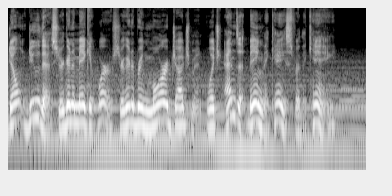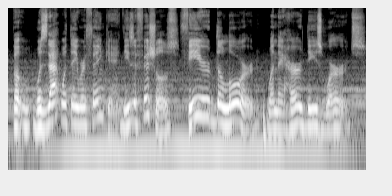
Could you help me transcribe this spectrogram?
don't do this, you're going to make it worse, you're going to bring more judgment, which ends up being the case for the king. But was that what they were thinking? These officials feared the Lord when they heard these words.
